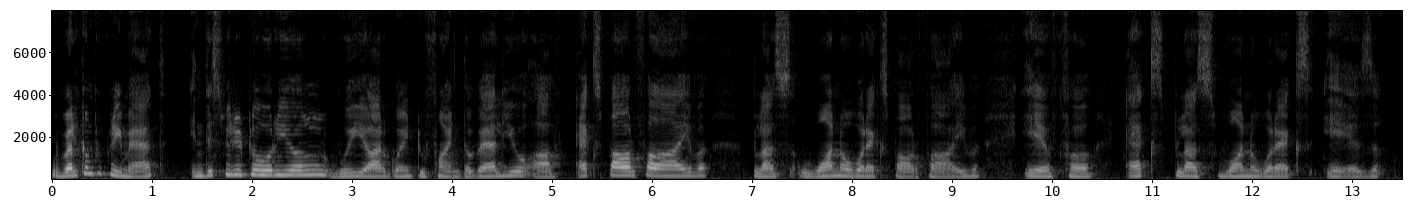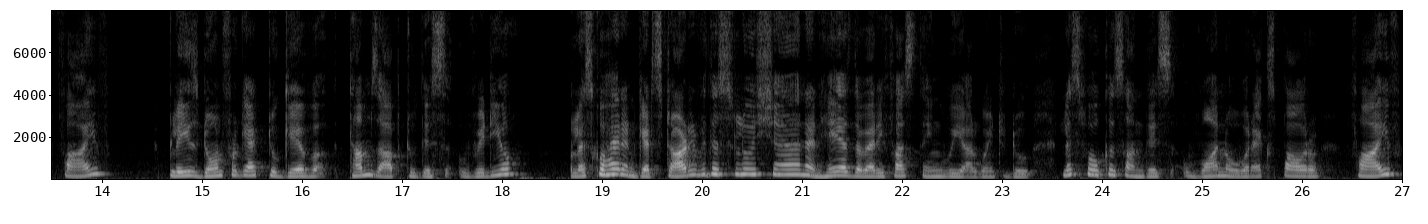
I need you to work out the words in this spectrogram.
Welcome to PreMath. In this video tutorial, we are going to find the value of x power 5 plus 1 over x power 5 if uh, x plus 1 over x is 5. Please don't forget to give thumbs up to this video. Let's go ahead and get started with the solution and here's the very first thing we are going to do. Let's focus on this 1 over x power 5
